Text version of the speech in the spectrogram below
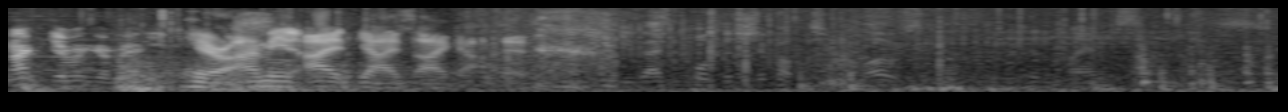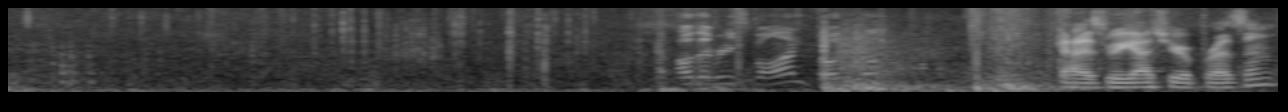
you're not giving him any. Here, I mean, I guys, I got it. You guys pulled the ship up too close. Didn't land. Oh, they respawned? Both of them? Guys, we got you a present.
